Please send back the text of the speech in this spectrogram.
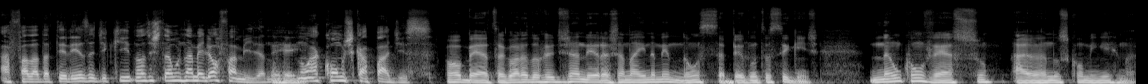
a fala da Tereza de que nós estamos na melhor família, não, não, há como escapar disso. Roberto, agora do Rio de Janeiro, a Janaína Mendonça pergunta o seguinte: Não converso há anos com minha irmã.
